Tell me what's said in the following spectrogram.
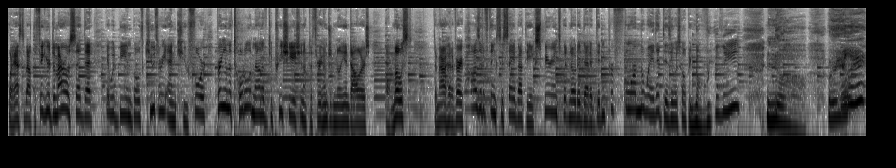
When asked about the figure, D'Amaro said that it would be in both Q3 and Q4, bringing the total amount of depreciation up to $300 million at most. D'Amaro had a very positive things to say about the experience, but noted that it didn't perform the way that Disney was hoping. No, really? No, really?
